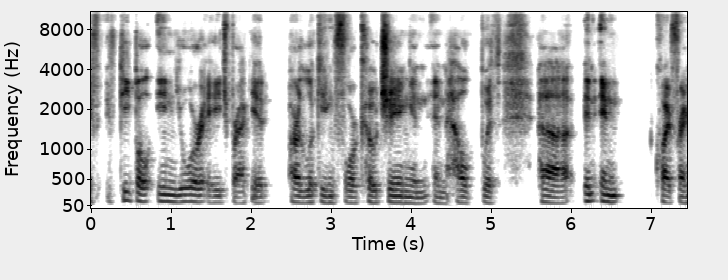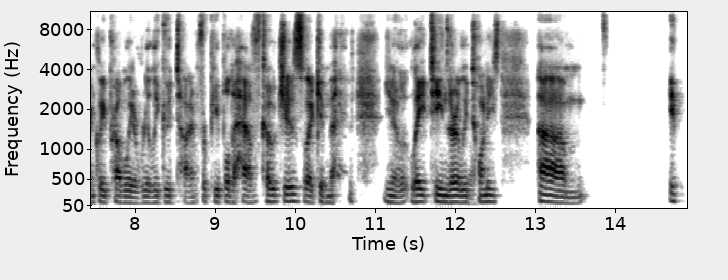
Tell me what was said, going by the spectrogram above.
if if people in your age bracket are looking for coaching and and help with uh and, and quite frankly probably a really good time for people to have coaches like in that you know late teens early yeah. 20s um it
